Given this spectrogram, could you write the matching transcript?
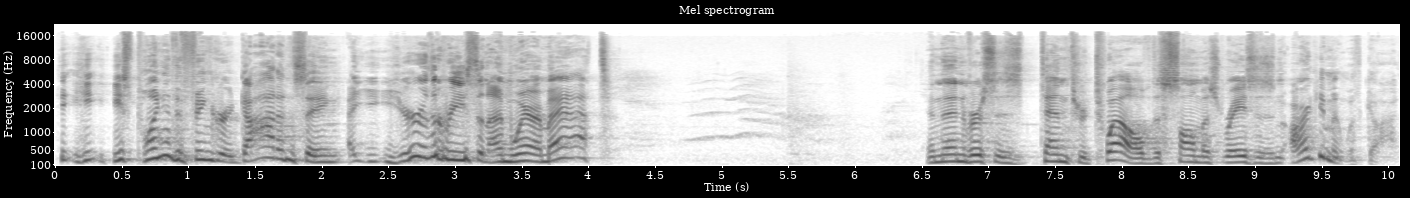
He, he's pointing the finger at God and saying, You're the reason I'm where I'm at. And then verses 10 through 12, the psalmist raises an argument with God.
